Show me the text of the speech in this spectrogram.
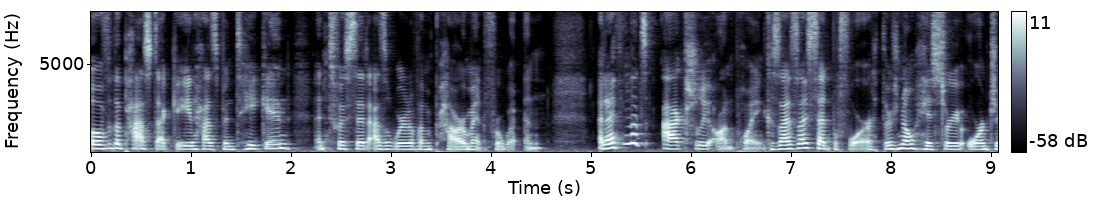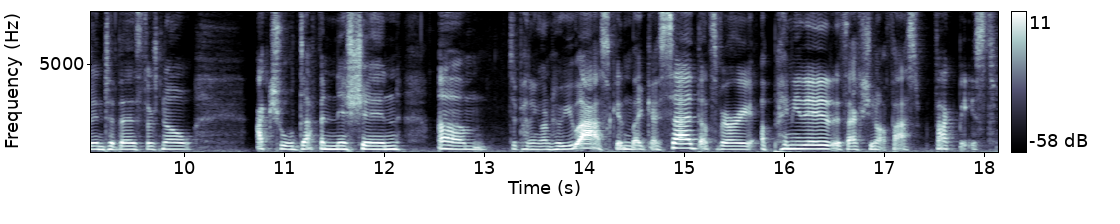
over the past decade has been taken and twisted as a word of empowerment for women. And I think that's actually on point because, as I said before, there's no history origin to this, there's no actual definition. Um, depending on who you ask. And like I said, that's very opinionated. It's actually not fast fact based.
